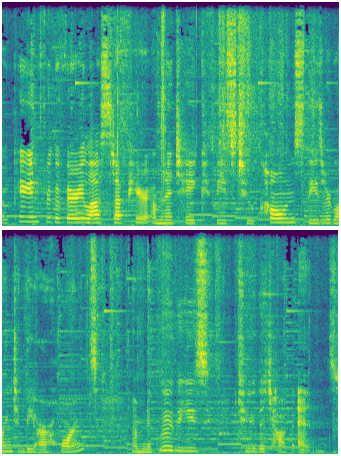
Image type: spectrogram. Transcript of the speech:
Okay, and for the very last step here, I'm gonna take these two cones. These are going to be our horns. I'm gonna glue these to the top ends.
